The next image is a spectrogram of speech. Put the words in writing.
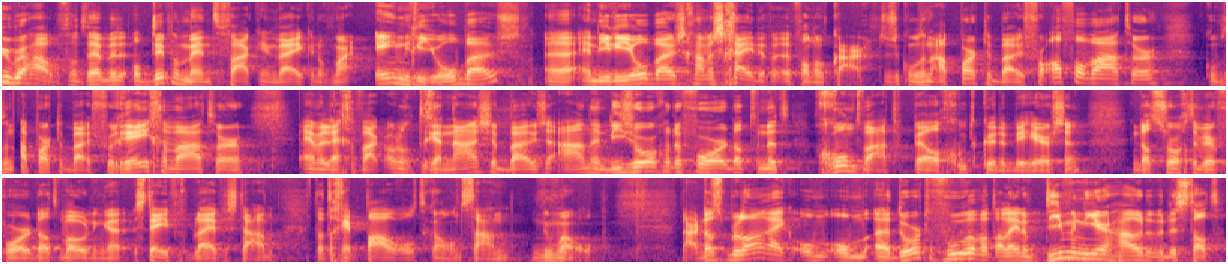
Überhaupt, want we hebben op dit moment vaak in wijken nog maar één rioolbuis. Uh, en die rioolbuis gaan we scheiden van elkaar. Dus er komt een aparte buis voor afvalwater, er komt een aparte buis voor regenwater. En we leggen vaak ook nog drainagebuizen aan. En die zorgen ervoor dat we het grondwaterpeil goed kunnen beheersen. En dat zorgt er weer voor dat woningen stevig blijven staan, dat er geen paalrot kan ontstaan, noem maar op. Nou, dat is belangrijk om, om uh, door te voeren, want alleen op die manier houden we de stad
